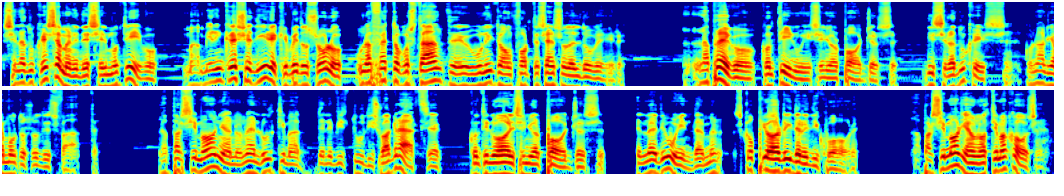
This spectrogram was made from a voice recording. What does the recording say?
se la duchessa me ne desse il motivo, ma mi rincresce dire che vedo solo un affetto costante unito a un forte senso del dovere. La prego, continui, signor Podgers, disse la duchessa con aria molto soddisfatta. La parsimonia non è l'ultima delle virtù di sua grazia, continuò il signor Podgers, e Lady Windermere scoppiò a ridere di cuore. La parsimonia è un'ottima cosa,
